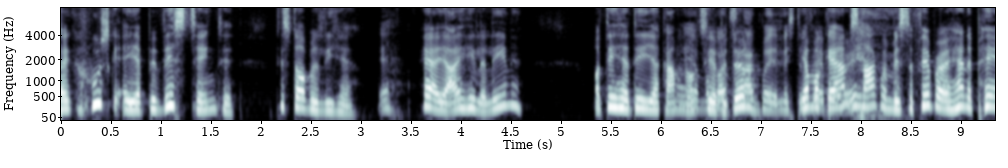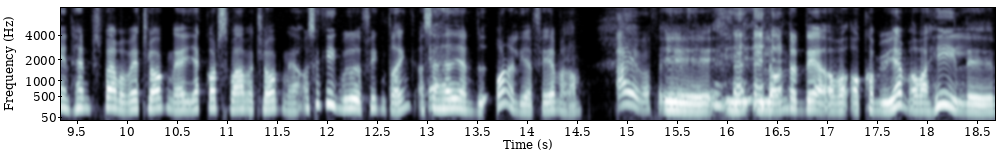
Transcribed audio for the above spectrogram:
Og jeg kan huske, at jeg bevidst tænkte, det stoppede lige her. Ja. Her er jeg helt alene, og det her, det er jeg gammel jeg nok må til at bedømme. med Mr. Jeg må February. gerne snakke med Mr. February. Han er pæn, han spørger mig, hvad klokken er. Jeg kan godt svare, hvad klokken er. Og så gik vi ud og fik en drink, og så Ja. havde jeg en vidunderlig affære med ham Ej, hvor øh, i, i London der, og, og kom jo hjem og var helt øh,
